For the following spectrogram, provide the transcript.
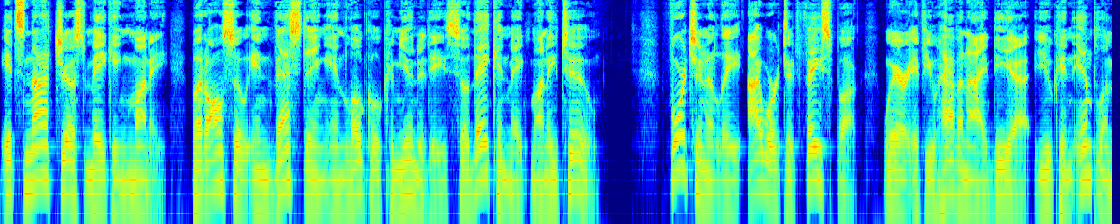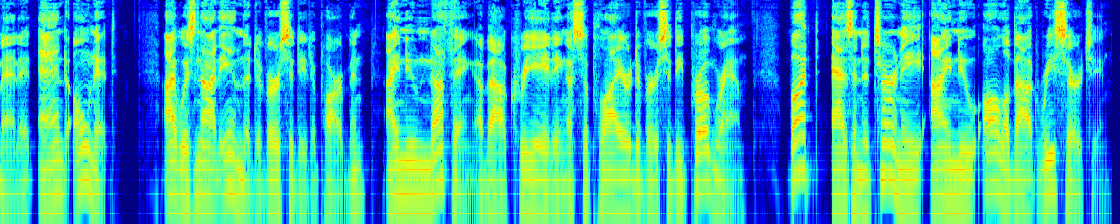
it's not just making money, but also investing in local communities so they can make money too. Fortunately, I worked at Facebook, where if you have an idea, you can implement it and own it. I was not in the diversity department. I knew nothing about creating a supplier diversity program. But as an attorney, I knew all about researching.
